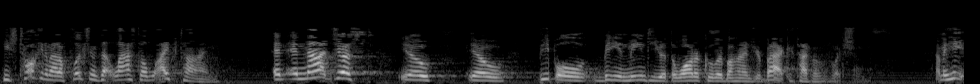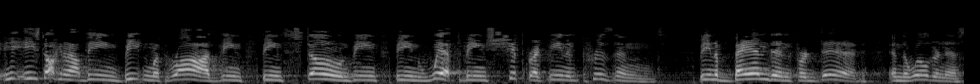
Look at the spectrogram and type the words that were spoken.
he's talking about afflictions that last a lifetime. And, and not just, you know, you know, people being mean to you at the water cooler behind your back type of afflictions. I mean, he, he's talking about being beaten with rods, being, being stoned, being, being whipped, being shipwrecked, being imprisoned, being abandoned for dead in the wilderness.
